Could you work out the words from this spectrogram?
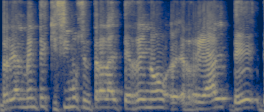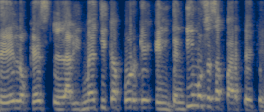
realmente quisimos entrar al terreno eh, real de, de, lo que es la aritmética, porque entendimos esa parte que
